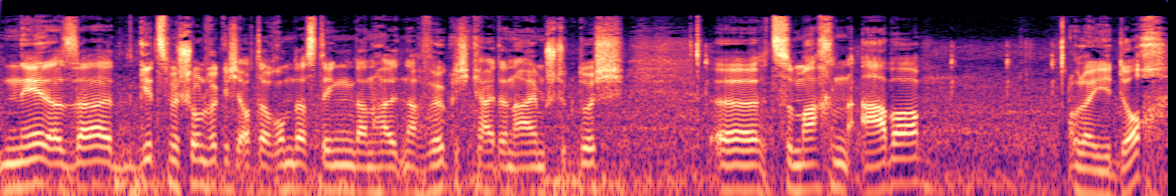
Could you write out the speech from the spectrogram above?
nee, also da geht es mir schon wirklich auch darum, das Ding dann halt nach Wirklichkeit in einem Stück durch äh, zu machen, aber oder jedoch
